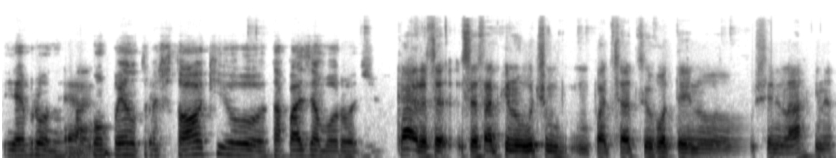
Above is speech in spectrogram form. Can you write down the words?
E aí, Bruno, é. acompanhando o Trash Talk ou tá paz e amor hoje? Cara, você sabe que no último podcast eu votei no Shane Larkin, né?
